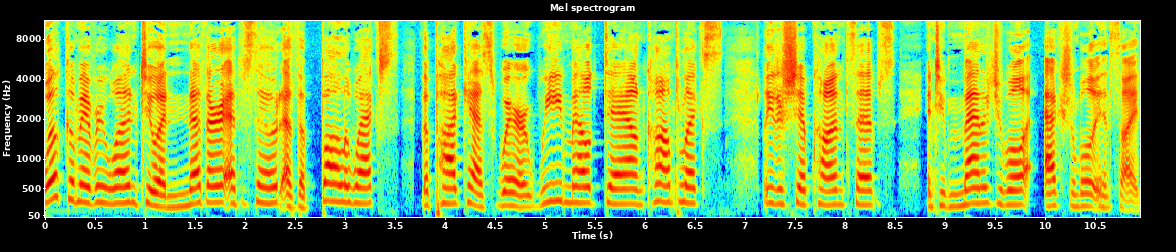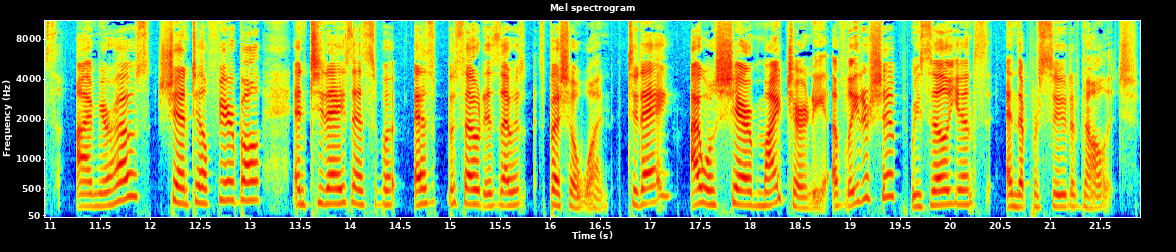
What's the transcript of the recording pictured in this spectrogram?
Welcome, everyone, to another episode of the Ball of Wax, the podcast where we melt down complex leadership concepts into manageable, actionable insights. I'm your host, Chantel Fearball, and today's episode is a special one. Today, I will share my journey of leadership, resilience, and the pursuit of knowledge.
